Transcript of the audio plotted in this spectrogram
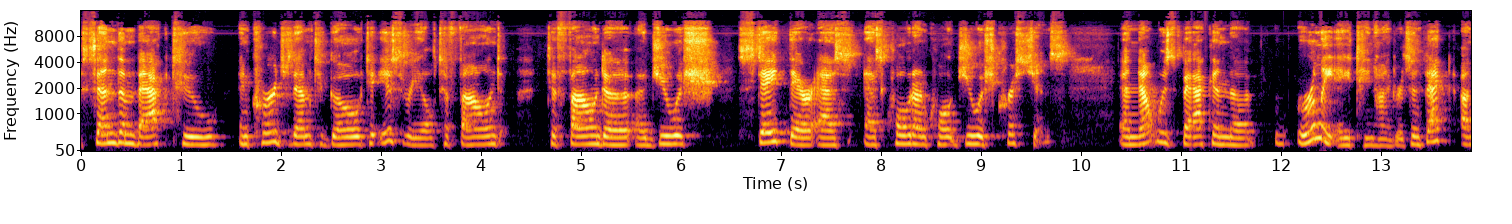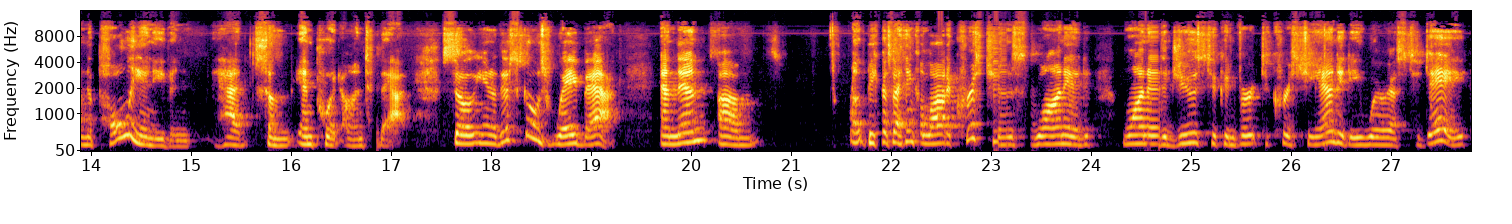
send them back to encourage them to go to Israel to found to found a, a Jewish state there as as quote unquote Jewish Christians. And that was back in the early 1800s. In fact, uh, Napoleon even had some input onto that. So, you know, this goes way back. And then, um, uh, because I think a lot of Christians wanted wanted the Jews to convert to Christianity, whereas today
